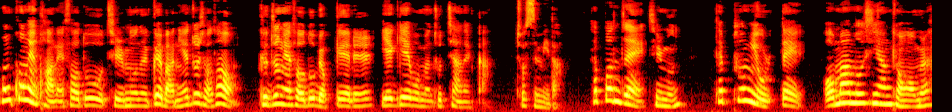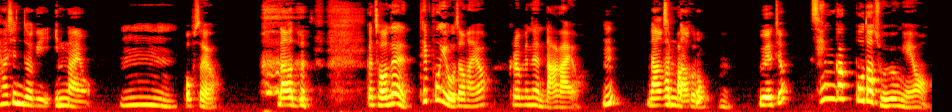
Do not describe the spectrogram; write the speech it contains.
홍콩에 관해서도 질문을 꽤 많이 해주셔서 그 중에서도 몇 개를 얘기해보면 좋지 않을까. 좋습니다. 첫 번째 질문. 태풍이 올 때 어마무시한 경험을 하신 적이 있나요? 음, 없어요. 나도 그러니까 저는 태풍이 오잖아요. 그러면은 나가요. 집 나간다고? 밖으로. 음. 왜죠? 생각보다 조용해요.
